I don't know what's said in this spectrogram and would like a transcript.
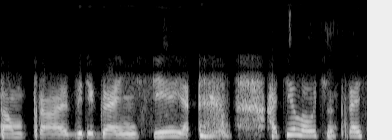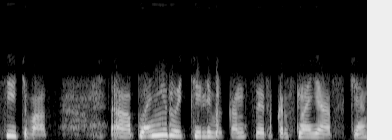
там про берега Енисея. Хотела очень спросить вас, а планируете ли вы концерт в Красноярске?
